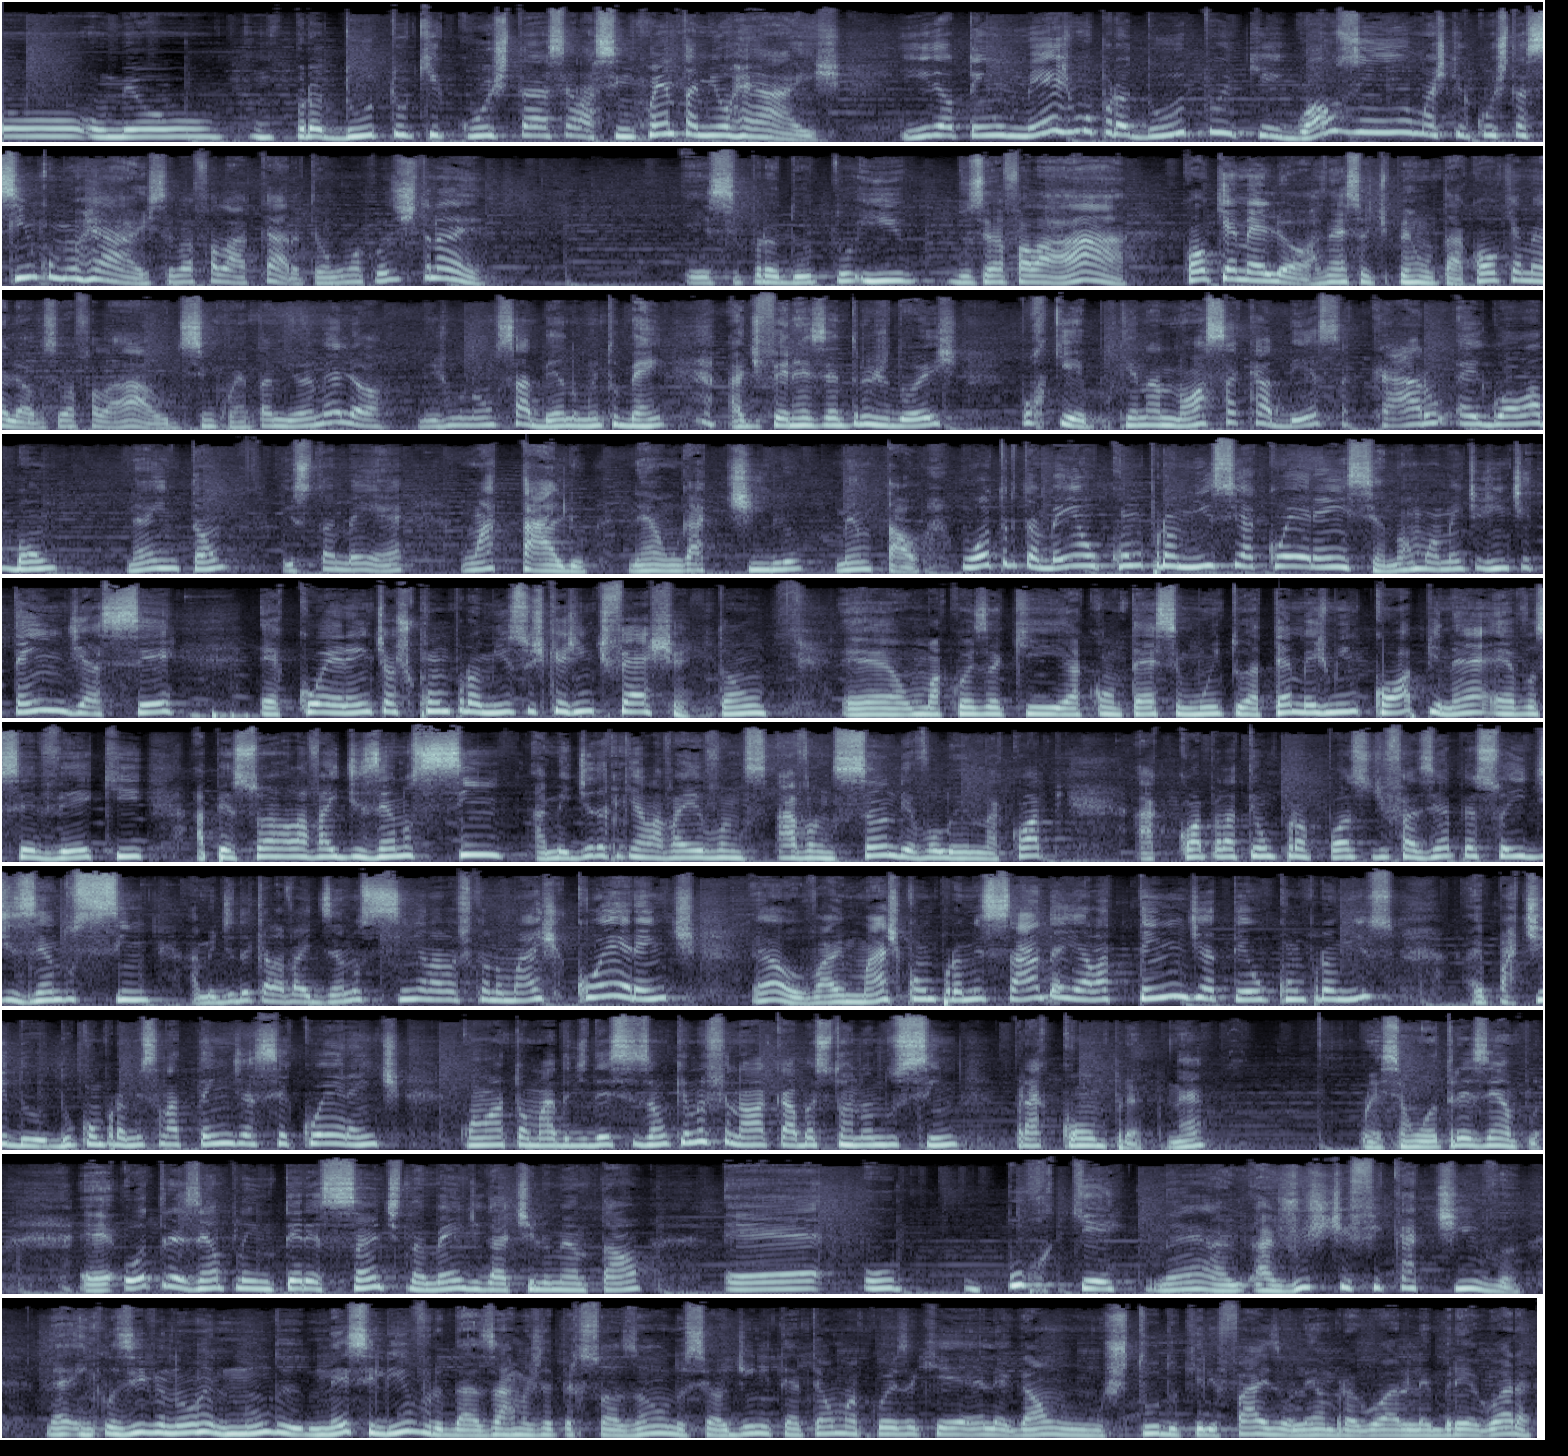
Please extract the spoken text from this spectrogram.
o meu um produto que custa, sei lá, 50 mil reais. E eu tenho o mesmo produto que é igualzinho, mas que custa 5 mil reais. Você vai falar, cara, tem alguma coisa estranha. Esse produto, e você vai falar, ah, qual que é melhor, né? Se eu te perguntar qual que é melhor, você vai falar, ah, o de 50 mil é melhor, mesmo não sabendo muito bem a diferença entre os dois. Por quê? Porque na nossa cabeça, caro é igual a bom, né? Então, isso também é um atalho, né? Um gatilho mental. O outro também é o compromisso e a coerência. Normalmente a gente tende a ser é, coerente aos compromissos que a gente fecha. Então, é uma coisa que acontece muito, até mesmo em copy, né? É você ver que a pessoa ela vai dizendo sim. À medida que ela vai avançando evoluindo na copy, a cópia ela tem um propósito de fazer a pessoa ir dizendo sim. À medida que ela vai dizendo sim, ela vai ficando mais coerente, né? vai mais compromissada e ela tende a ter o compromisso. A partir do, do compromisso, ela tende a ser coerente com a tomada de decisão, que no final acaba se tornando sim para compra, né? Esse é um outro exemplo. É, outro exemplo interessante também de gatilho mental é o porquê, né? a, a justificativa. Né? Inclusive, no, no, nesse livro das Armas da Persuasão, do Cialdini, tem até uma coisa que é legal, um estudo que ele faz, eu lembro agora, lembrei agora,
